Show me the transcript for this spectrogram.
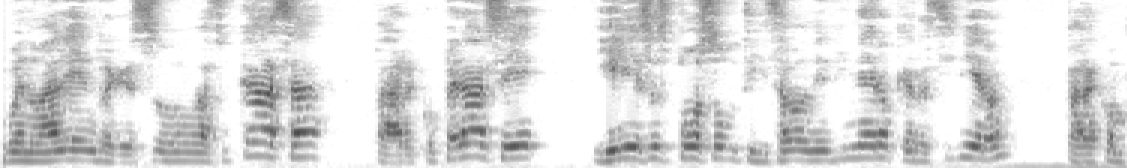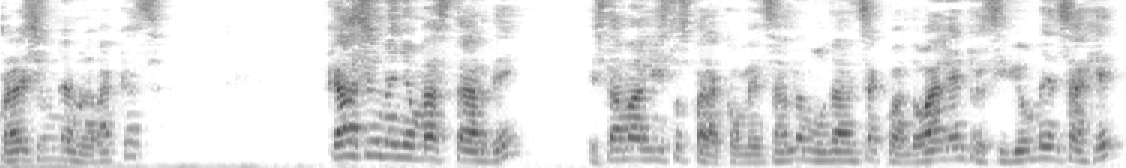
Bueno, Allen regresó a su casa para recuperarse y ella y su esposo utilizaban el dinero que recibieron para comprarse una nueva casa. Casi un año más tarde, estaban listos para comenzar la mudanza cuando Allen recibió un mensaje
